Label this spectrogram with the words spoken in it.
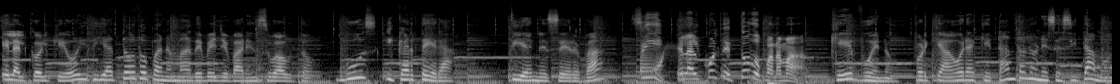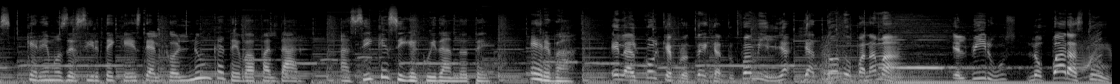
el alcohol que hoy día todo Panamá debe llevar en su auto, bus y cartera. ¿Tienes herba? Sí, el alcohol de todo Panamá. Qué bueno, porque ahora que tanto lo necesitamos, queremos decirte que este alcohol nunca te va a faltar. Así que sigue cuidándote. Herba, el alcohol que protege a tu familia y a todo Panamá. El virus lo paras tú.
